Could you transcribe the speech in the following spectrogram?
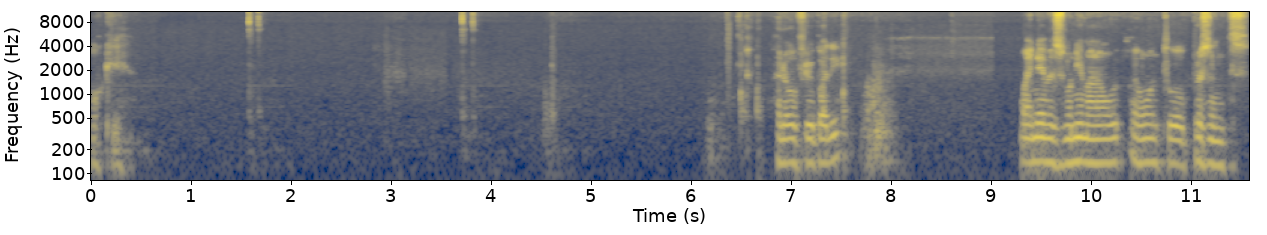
Okay. Hello, everybody. My name is Munim and I want to present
